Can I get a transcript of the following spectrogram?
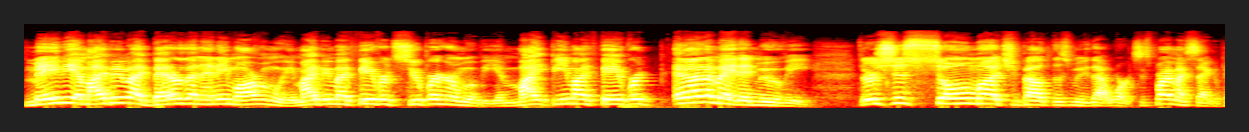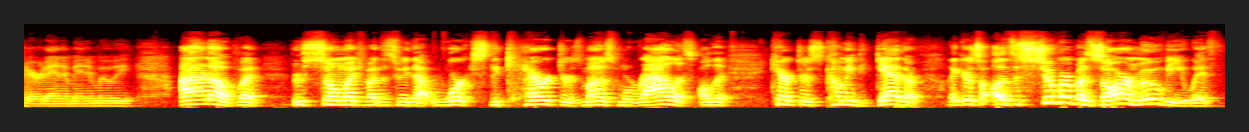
Maybe it might be my better than any Marvel movie. It might be my favorite superhero movie. It might be my favorite animated movie. There's just so much about this movie that works. It's probably my second favorite animated movie. I don't know, but there's so much about this movie that works. The characters, Miles Morales, all the characters coming together. Like there's it's a super bizarre movie with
